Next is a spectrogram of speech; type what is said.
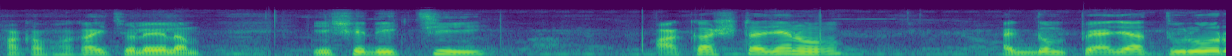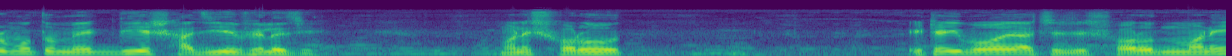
ফাঁকা ফাঁকাই চলে এলাম। এসে দেখছি আকাশটা যেন একদম পেঁজা তুলোর মতো মেঘ দিয়ে সাজিয়ে ফেলেছে। মানে শরৎ, এটাই বোঝা যাচ্ছে যে শরৎ মানে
